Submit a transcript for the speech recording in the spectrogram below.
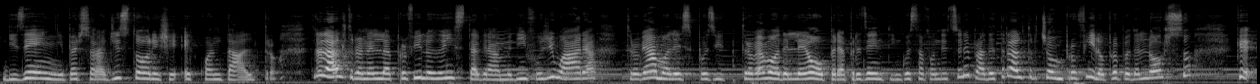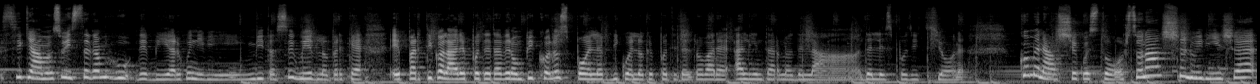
disegni, personaggi storici e quant'altro. Tra l'altro nel profilo Instagram di Fujiwara troviamo, troviamo delle opere presenti in questa fondazione Prada e tra l'altro c'è un profilo proprio dell'orso che si chiama su Instagram Who the Bear, quindi vi invito a seguirlo perché è particolare e potete avere un piccolo spoiler di quello che potete potete trovare all'interno della, dell'esposizione. Come nasce questo orso? Nasce, lui dice,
